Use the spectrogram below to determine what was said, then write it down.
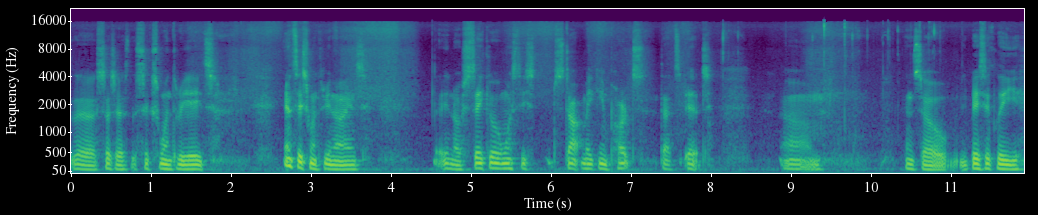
the such as the six one three eights and six one three nines. You know, Seiko once they stop making parts, that's it. Um, and so basically,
